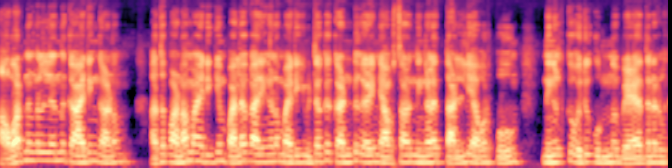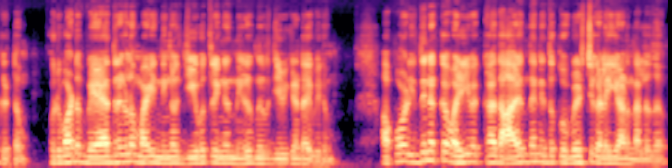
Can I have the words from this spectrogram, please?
അവർ നിങ്ങളിൽ നിന്ന് കാര്യം കാണും. അത് പണമായിരിക്കും പല കാര്യങ്ങളുമായിരിക്കും. ഇതൊക്കെ കണ്ടു കഴിഞ്ഞ് അവസാനം നിങ്ങളെ തള്ളി അവർ പോവും. നിങ്ങൾക്ക് ഒരു കുന്ന് വേദനകൾ കിട്ടും. ഒരുപാട് വേദനകളുമായി നിങ്ങൾ ജീവിതത്തിൽ ഇങ്ങനെ നീർ നീർ ജീവിക്കേണ്ടി വരും. അപ്പോൾ ഇതിനൊക്കെ വഴിവെക്കാതെ ആദ്യം തന്നെ ഇതൊക്കെ ഉപേക്ഷിച്ച് കളയുകയാണ് നല്ലത്.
